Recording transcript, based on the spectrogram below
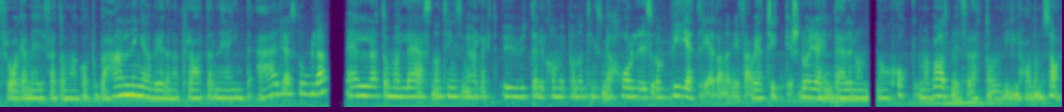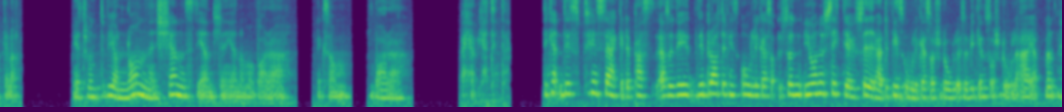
frågar mig för att de har gått på behandling och redan har pratat när jag inte är deras dola. Eller att de har läst någonting som jag har lagt ut eller kommit på någonting som jag håller i så de vet redan ungefär vad jag tycker. Så då är det inte heller någon, någon chock. De har valt mig för att de vill ha de sakerna. Men jag tror inte vi gör någon en tjänst egentligen genom att bara, liksom, bara, jag vet inte. Det, kan, det finns säkert, det, pass, alltså det, det, är bra att det finns olika sorter. Så, ja, nu sitter jag och säger här det finns olika sorters doler, så vilken sorts dola är jag? Men,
